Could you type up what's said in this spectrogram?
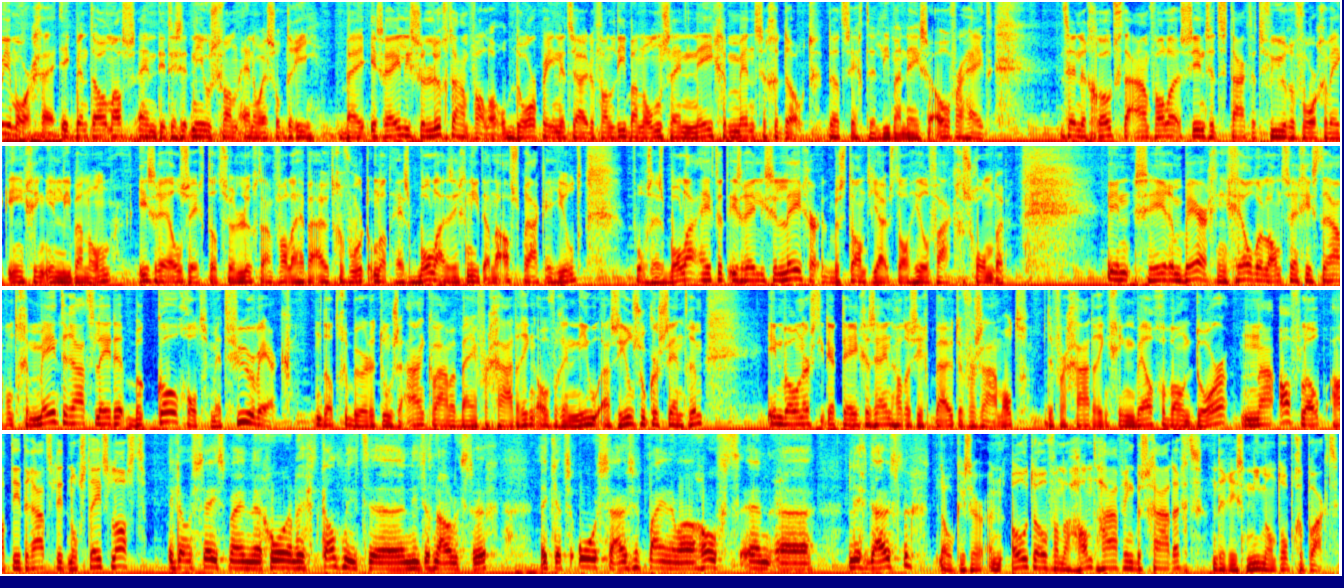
Goedemorgen, ik ben Thomas en dit is het nieuws van NOS op 3. Bij Israëlische luchtaanvallen op dorpen in het zuiden van Libanon zijn negen mensen gedood. Dat zegt de Libanese overheid. Het zijn de grootste aanvallen sinds het staakt het vuren vorige week inging in Libanon. Israël zegt dat ze luchtaanvallen hebben uitgevoerd omdat Hezbollah zich niet aan de afspraken hield. Volgens Hezbollah heeft het Israëlische leger het bestand juist al heel vaak geschonden. In Serenberg in Gelderland zijn gisteravond gemeenteraadsleden bekogeld met vuurwerk. Dat gebeurde toen ze aankwamen bij een vergadering over een nieuw asielzoekerscentrum. Inwoners die er tegen zijn hadden zich buiten verzameld. De vergadering ging wel gewoon door. Na afloop had dit raadslid nog steeds last. Ik heb nog steeds mijn uh, gehoor rechterkant niet, uh, niet of nauwelijks terug. Ik heb oorsuizen, pijn in mijn hoofd en uh, licht. Ook is er een auto van de handhaving beschadigd. Er is niemand opgepakt.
